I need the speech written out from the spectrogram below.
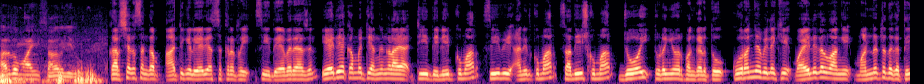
ഹാർദവുമായി സ്വാഗതം ചെയ്തു. കർഷക സംഘം Attingal area secretary C Devarajan area committee അംഗങ്ങളായ T Dileep Kumar C V Anilkumar Satheesh Kumar Joy തുടങ്ങിയവർ പങ്കെടുത്തു. കുറഞ്ഞ വിലയ്ക്ക് വയലുകൾ വാങ്ങി മണ്ണിട്ട് നികത്തി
